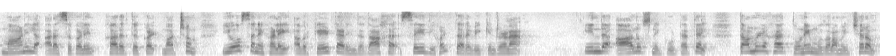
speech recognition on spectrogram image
மாநில அரசுகளின் கருத்துக்கள் மற்றும் யோசனைகளை அவர் கேட்டறிந்ததாக செய்திகள் தெரிவிக்கின்றன. இந்த ஆலோசனைக் கூட்டத்தில் தமிழக துணை முதலமைச்சரும்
